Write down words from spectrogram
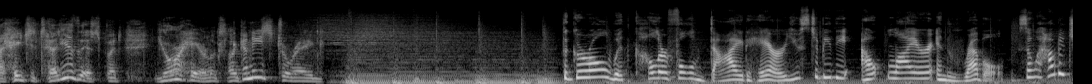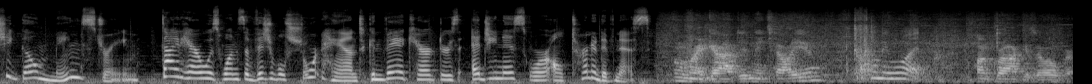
I hate to tell you this, but your hair looks like an Easter egg. The girl with colorful, dyed hair used to be the outlier and rebel, so how did she go mainstream? Dyed hair was once a visual shorthand to convey a character's edginess or alternativeness. Oh my god, didn't they tell you? Tell me what? Punk rock is over.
